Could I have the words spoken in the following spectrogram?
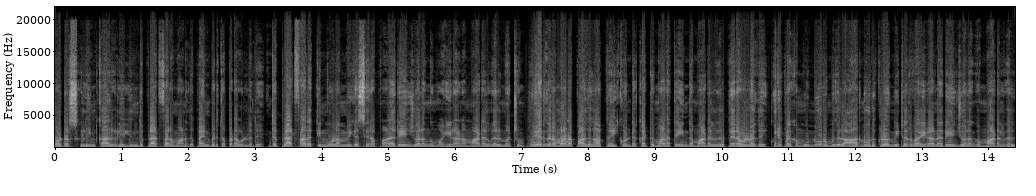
மோட்டார்ஸ்களின் கார்களில் இந்த பிளாட்ஃபாரமானது பயன்படுத்தப்பட உள்ளது. இந்த பிளாட்ஃபாரத்தின் மூலம் மிக சிறப்பான ரேஞ்ச் வழங்கும் வகையிலான மாடல்கள் மற்றும் உயர்தரமான பாதுகாப்பை கொண்ட கட்டுமானத்தை இந்த மாடல்கள் பெறவுள்ளது குறிப்பாக முன்னூறு முதல் 600 கிலோமீட்டர் வரையிலான ரேஞ்ச் வழங்கும் மாடல்கள்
